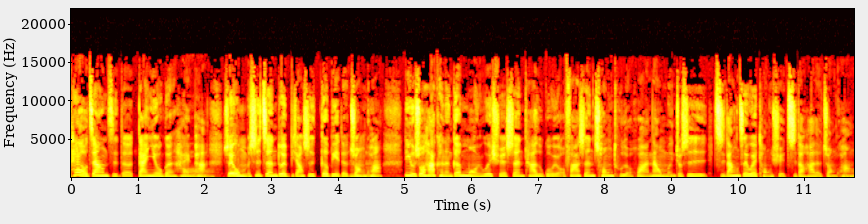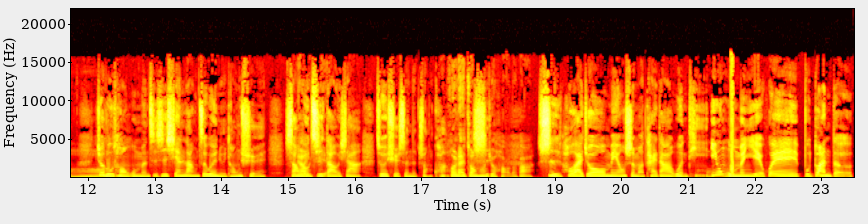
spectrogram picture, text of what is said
他有这样子的担忧跟害怕，所以我们是针对比较是个别的状况，例如说他可能跟某一位学生，他如果有发生冲突的话，那我们就是只让这位同学知道他的状况，就如同我们只是先让这位女同学稍微知道一下这位学生的状况，后来状况就好了吧？是，后来就没有什么太大的问题，因为我们也会不断的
